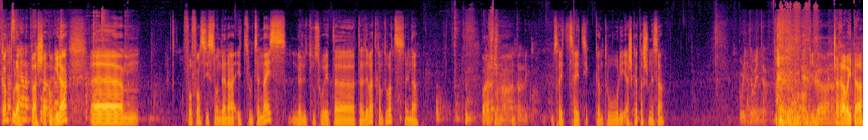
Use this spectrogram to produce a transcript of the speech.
kantura pasako gira. Um, Fo Francis zuen gana itzultzen naiz. Galitu zu eta talde bat, kantu bat, zain da? Parasma taldekoa. Zait, zaitik kantu hori askatasuneza. Polita baita. Ongi da. Txarra baita.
